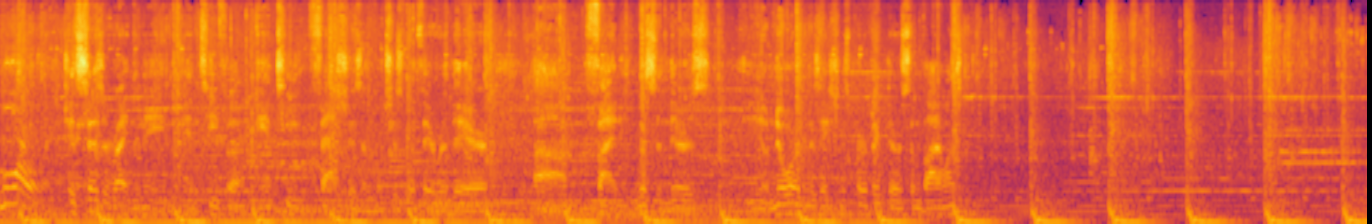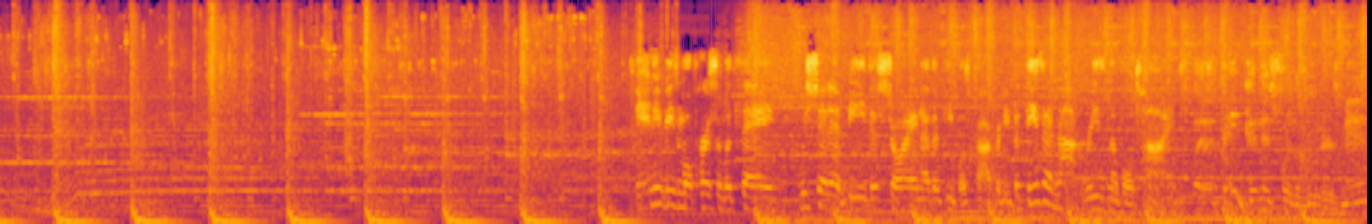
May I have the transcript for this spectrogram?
morally. It says it right in the name, Antifa, anti-fascism, which is what they were there um, fighting. Listen, there's, you know, no organization is perfect. There's some violence. Any reasonable person would say we shouldn't be destroying other people's property, but these are not reasonable times. Thank goodness for the looters, man.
